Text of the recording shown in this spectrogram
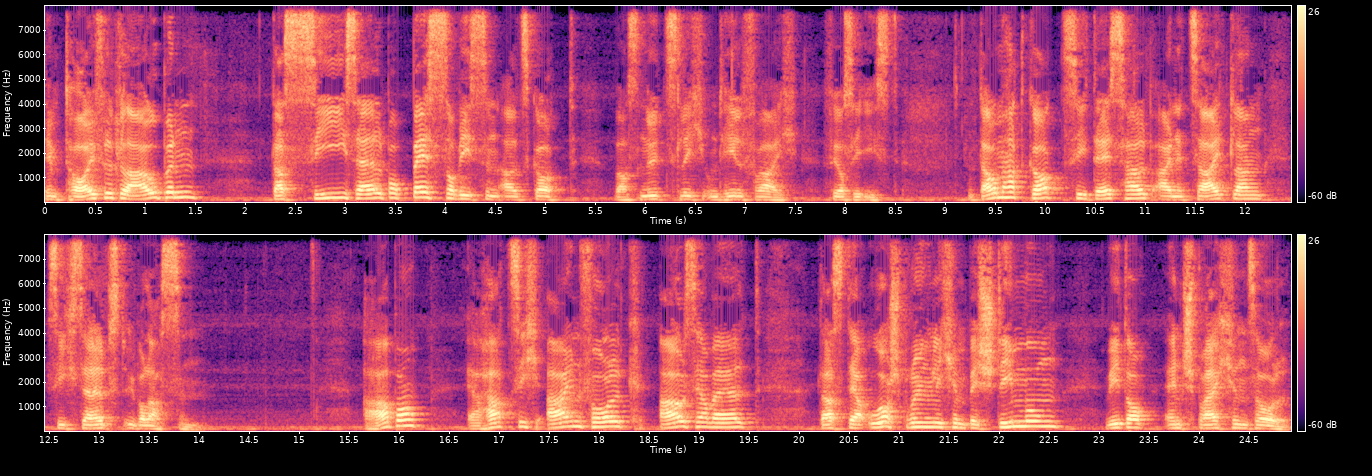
dem Teufel glauben, dass sie selber besser wissen als Gott, was nützlich und hilfreich für sie ist. Und darum hat Gott sie deshalb eine Zeit lang sich selbst überlassen. Aber er hat sich ein Volk auserwählt, das der ursprünglichen Bestimmung wieder entsprechen soll,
